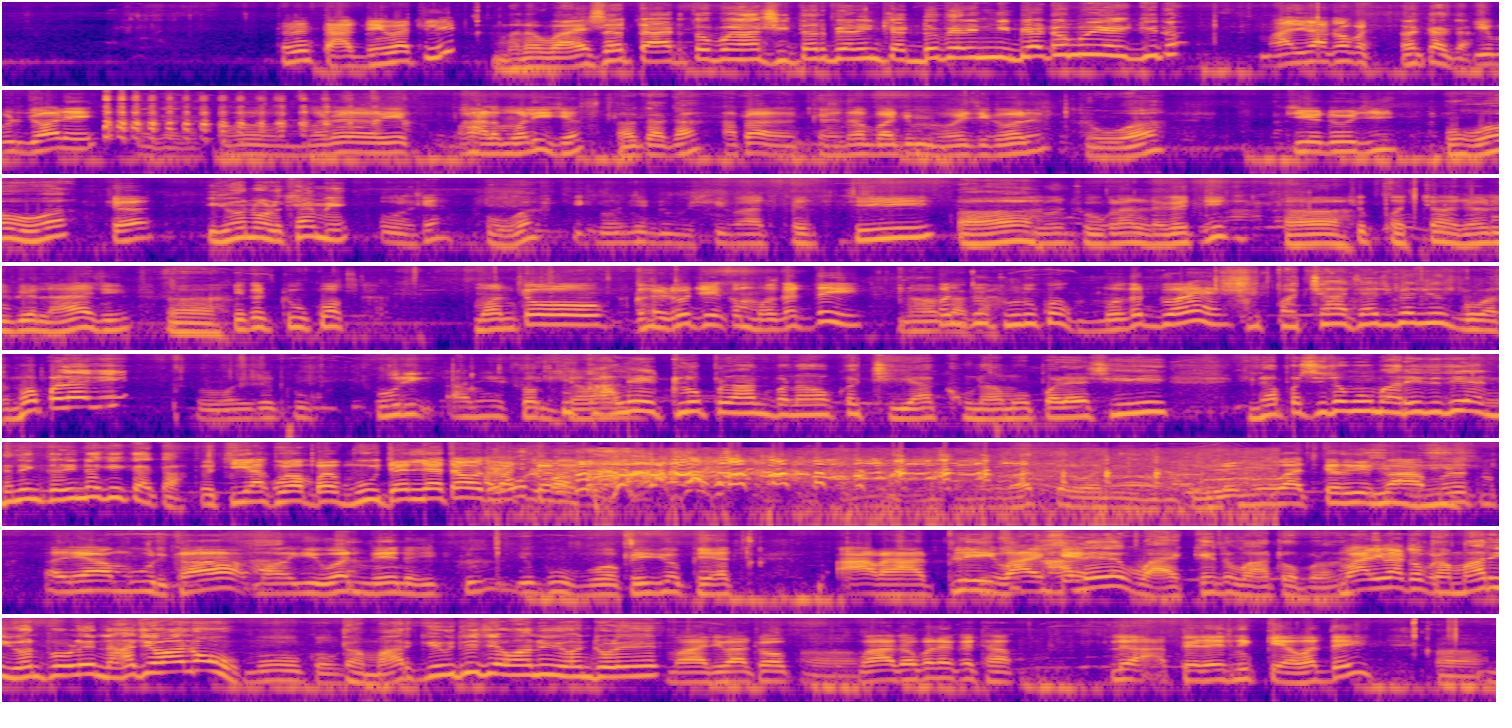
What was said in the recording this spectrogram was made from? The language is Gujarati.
તને તારની વાત લે મને વાયસર તો પણ આ સીતર પહેરીને ચડ્ડો પહેરીને બેઠો હું એક કીધો. મારી વાત ભાઈ કાકા. એ બધું જો રે હા કાકા. હા, મને એક ફાળ મળી છે. હા કાકા. આપણા ઘરના બાજુ હોય છે ખબર ઓવા ચેડોજી. ઓવા ઓવા છે? ઈયોન ઓળખ્યા મેં ઓળખે? ઓવા ઈયોનની ડોશી વાત કરતી. હા. ઈવન છોકરાને છે હા. કે પચાસ હજાર રૂપિયા લાયા છે. હા. એ કે તું કોક મન તો ઘડો છે કે મગજ નહીં. પણ તું થોડું કોક મગજ દોડે પચાસ હજાર રૂપિયા ઘરમાં પડ્યા છે? તું પૂરી આની શોખ કાલે એટલો પ્લાન બનાવો કે ચિયા ખૂણામાં પડે છે એના પછી તો હું મારી રીતે હેન્ડલિંગ કરી નાખી કાકા. તો ચિયા ખૂણા ભાઈ હું જઈને લેતા હોત વાત કરે વાત કરવાની એટલે હું વાત કરવી કે આપણે અલ્યા મૂર્ખા ઈવન મેં નહીં તું એ બહુ વપરી ગયો ભેટ આ આ પેલી વાય કે કાલે વાતો પડે મારી વાત હોભળ. તમારી યોન જોડે ના જવાનું. તમારે કેવી રીતે જવાનું યોન જોડે? મારી વાત વાતો હા. કથા. એટલે આ પેલા કહેવત દઈ.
